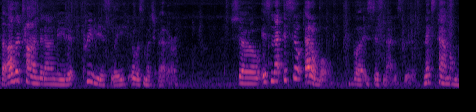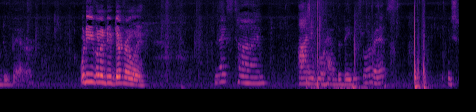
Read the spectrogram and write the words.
the other time that I made it previously, it was much better. So it's not. It's still edible, but it's just not as good. Next time I'm gonna do better. What are you gonna do differently? Next time, I will have the baby florets, which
